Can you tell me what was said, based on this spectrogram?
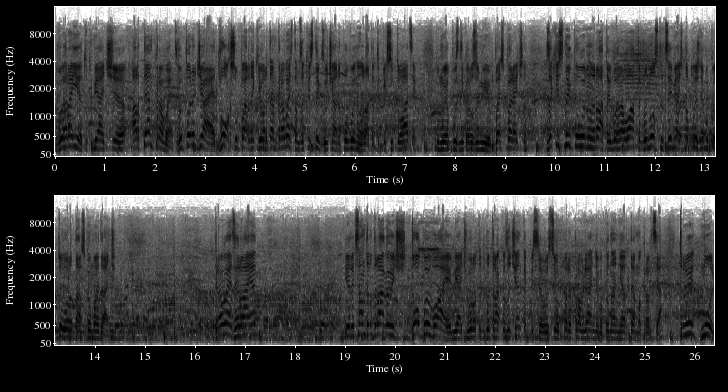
Виграє тут м'яч е, Артем Кравець. Випереджає двох суперників Артем Кравець. Там захисник, звичайно, повинен грати в таких ситуаціях. Тому я Бузніка розумію безперечно. Захисник повинен грати, вигравати, виносити цей м'яч на ближньому куту воротарського майданчика. Кравець грає. І Олександр Драгович добиває м'яч ворота Дмитра Козаченка після ось цього переправляння виконання Артема Кравця. 3-0.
